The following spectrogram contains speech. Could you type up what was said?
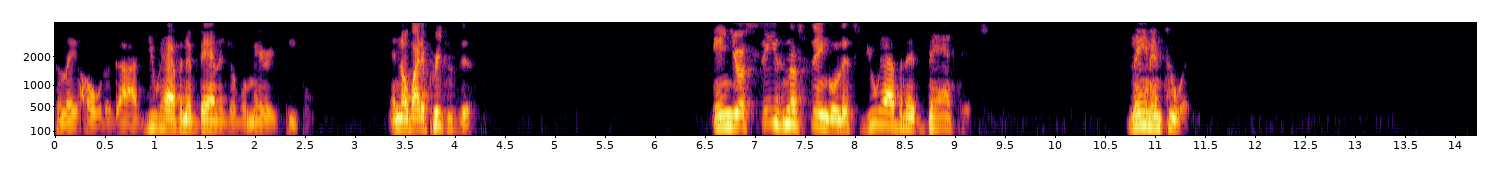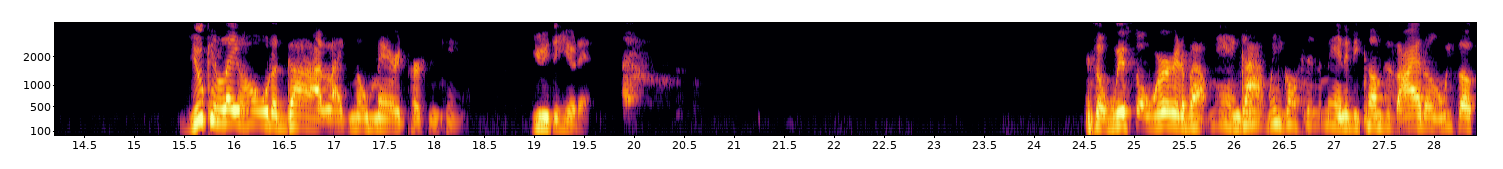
to lay hold of God. You have an advantage over married people. And nobody preaches this. In your season of singleness, you have an advantage. Lean into it. You can lay hold of God like no married person can. You need to hear that. And so we're so worried about, man, God, when you gonna send the man? It becomes this idol, and we so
